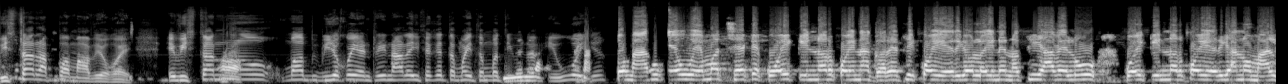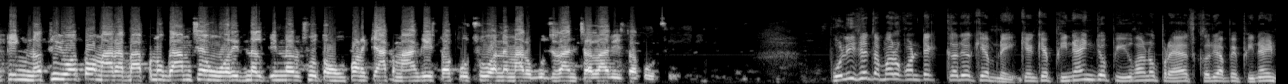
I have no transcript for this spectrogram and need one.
વિસ્તાર આપવામાં આવ્યો હોય. એ વિસ્તારમાં બીજો કોઈ એન્ટ્રી ના લઈ શકે તમારી સંમતિ વિના? એવું હોય છે? તો મારું કેવું એમ જ છે કે કોઈ કિન્નર કોઈના ઘરેથી કોઈ એરિયો લઈને નથી આવેલું, કોઈ કિન્નર કોઈ એરિયાનો માલકિંગ નથી હોતો, મારા બાપનું ગામ છે, હું ઓરિજિનલ કિન્નર છું, તો હું પણ ક્યાંક માંગી શકું છું અને મારું ગુજરાન ચલાવી શકું છું. પોલીસે તમારો કોન્ટેક્ટ કર્યો કેમ નહીં? કેમ કે ફિનાઇન જો પીવાનો પ્રયાસ કર્યો આપણે ફિનાઇન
